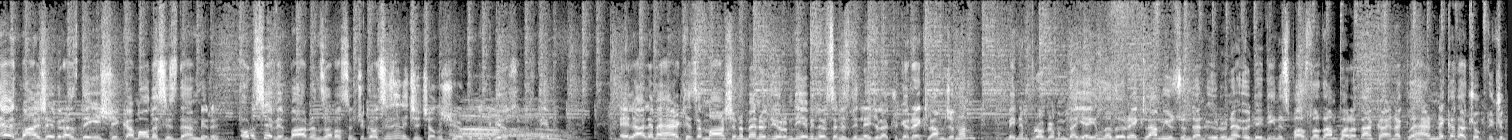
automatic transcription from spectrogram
Evet Bayece biraz değişik ama o da sizden biri. Onu sevin, bağrınıza basın. Çünkü o sizin için çalışıyor burada biliyorsunuz değil mi? El aleme herkese maaşını ben ödüyorum diyebilirsiniz dinleyiciler. Çünkü reklamcının benim programımda yayınladığı reklam yüzünden ürüne ödediğiniz fazladan paradan kaynaklı her ne kadar çok düşük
